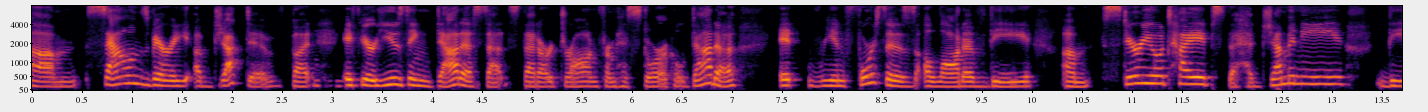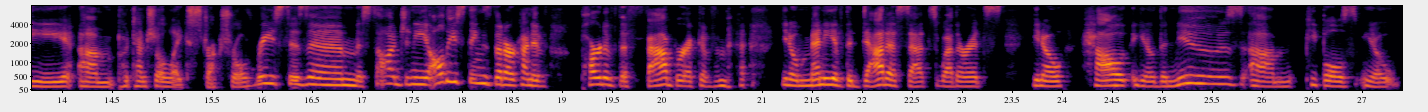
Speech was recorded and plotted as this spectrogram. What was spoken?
um, sounds very objective, but mm-hmm. if you're using data sets that are drawn from historical data, it reinforces a lot of the um, stereotypes, the hegemony, the um, potential like structural racism, misogyny, all these things that are kind of part of the fabric of you know many of the data sets whether it's you know how you know the news um, people's you know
